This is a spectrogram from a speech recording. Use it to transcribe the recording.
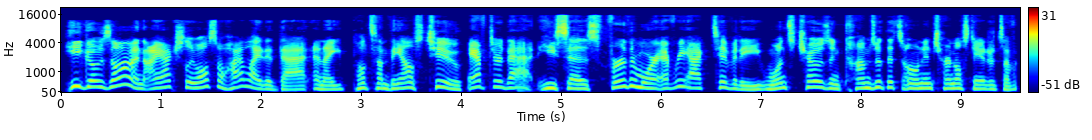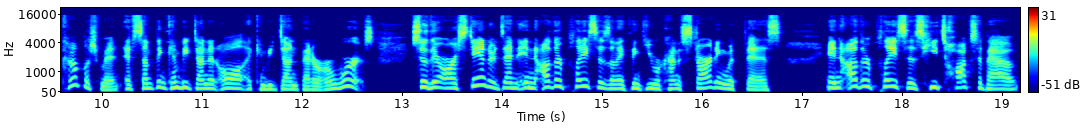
He goes on. I actually also highlighted that and I pulled something else too. After that, he says, furthermore, every activity once chosen comes with its own internal standards of accomplishment. If something can be done at all, it can be done better or worse. So there are standards. And in other places, and I think you were kind of starting with this, in other places, he talks about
